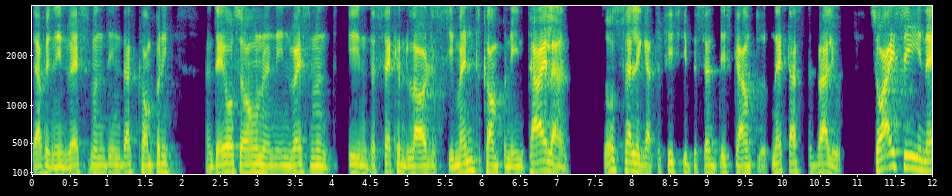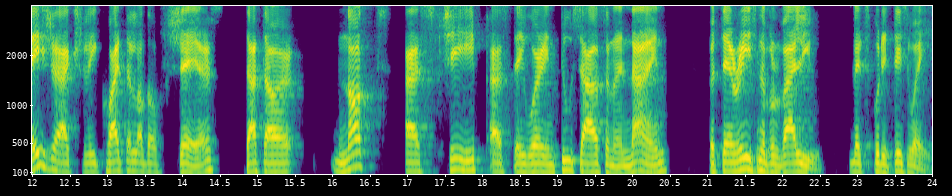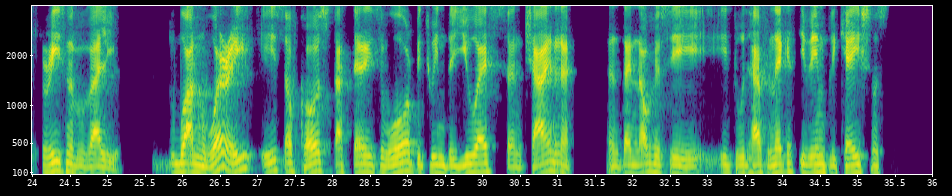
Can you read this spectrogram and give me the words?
They have an investment in that company and they also own an investment in the second largest cement company in Thailand. So selling at a 50% discount to net asset value. So I see in Asia actually quite a lot of shares that are not as cheap as they were in 2009, but they're reasonable value. Let's put it this way reasonable value. One worry is, of course, that there is a war between the US and China and then obviously it would have negative implications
